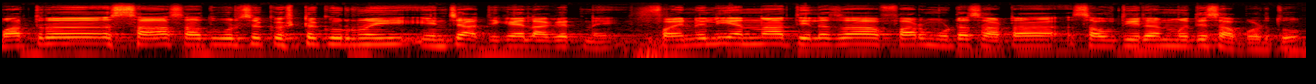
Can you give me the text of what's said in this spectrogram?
मात्र सहा सात वर्ष कष्ट करूनही यांच्या हाती काही लागत नाही. फायनली यांना तेलाचा फार मोठा साठा साऊथ इराणमध्ये सापडतो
